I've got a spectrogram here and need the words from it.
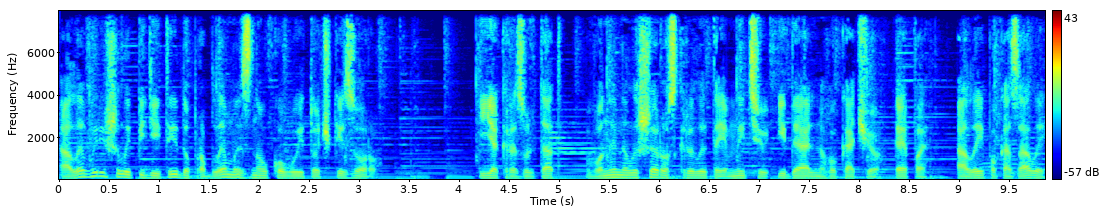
але вирішили підійти до проблеми з наукової точки зору. Як результат, вони не лише розкрили таємницю ідеального качо епе, але й показали,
